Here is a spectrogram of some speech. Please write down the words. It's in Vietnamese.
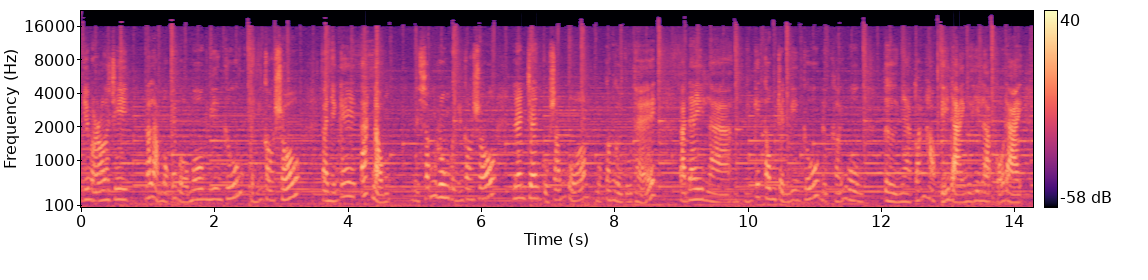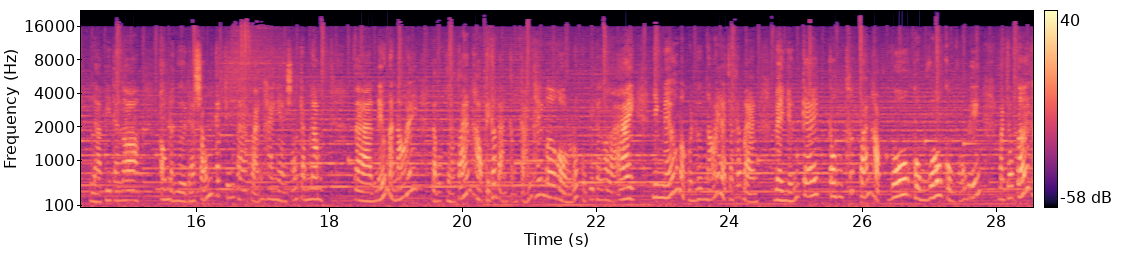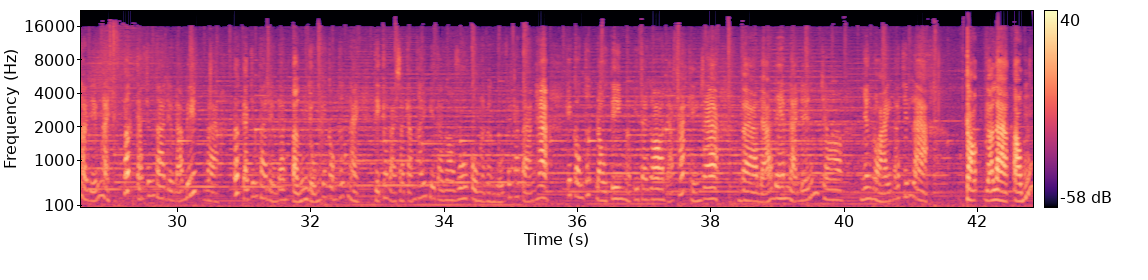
Numerology nó là một cái bộ môn nghiên cứu về những con số và những cái tác động mình sống rung của những con số lên trên cuộc sống của một con người cụ thể. Và đây là những cái công trình nghiên cứu được khởi nguồn từ nhà toán học vĩ đại người Hy Lạp cổ đại là Pythagore ông là người đã sống cách chúng ta khoảng 2.600 năm và nếu mà nói là một nhà toán học thì các bạn cần cảm thấy mơ hồ rốt cuộc Pythagore là ai. Nhưng nếu mà Quỳnh Hương nói là cho các bạn về những cái công thức toán học vô cùng vô cùng phổ biến, mà cho tới thời điểm này, tất cả chúng ta đều đã biết và tất cả chúng ta đều đang tận dụng cái công thức này, thì các bạn sẽ cảm thấy Pythagore vô cùng là gần gũi với các bạn ha. Cái công thức đầu tiên mà Pythagore đã phát hiện ra và đã đem lại đến cho nhân loại đó chính là gọi là tổng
